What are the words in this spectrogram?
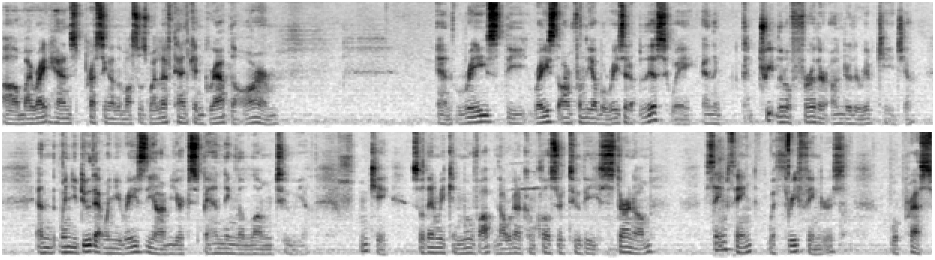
uh, my right hand's pressing on the muscles. My left hand can grab the arm and raise the raise the arm from the elbow, raise it up this way, and then treat a little further under the rib cage. Yeah, and when you do that, when you raise the arm, you're expanding the lung too. Yeah. Okay. So then we can move up. Now we're going to come closer to the sternum. Same thing with three fingers. We'll press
